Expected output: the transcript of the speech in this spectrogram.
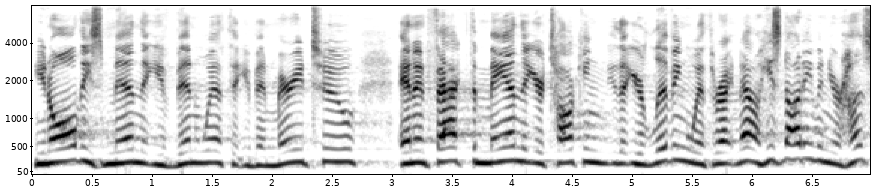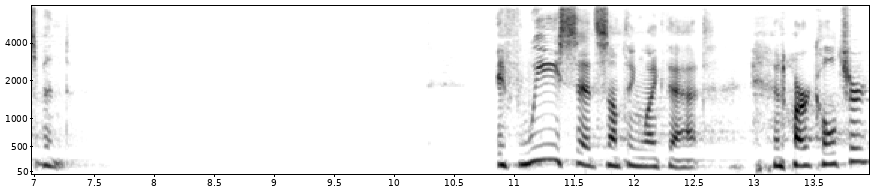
You know, all these men that you've been with, that you've been married to, and in fact, the man that you're talking, that you're living with right now, he's not even your husband. If we said something like that in our culture,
